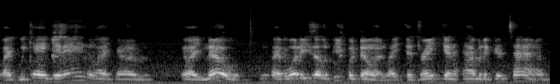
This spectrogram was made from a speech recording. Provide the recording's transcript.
like we can't get in. Like um, like no, like what are these other people doing? Like they're drinking having a good time.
